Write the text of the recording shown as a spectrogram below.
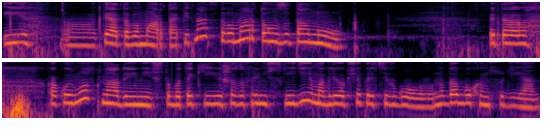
и 5 а, марта, а 15 марта он затонул. Это какой мозг надо иметь, чтобы такие шизофренические идеи могли вообще прийти в голову. Ну да бог им судья.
